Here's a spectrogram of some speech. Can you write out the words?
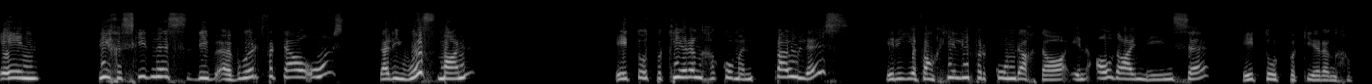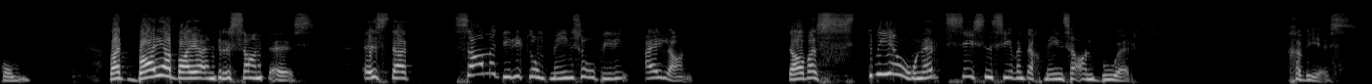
En die geskiedenis, die uh, woord vertel ons dat die hoofman het tot bekering gekom en Paulus het die evangelie verkondig daar en al daai mense het tot bekering gekom. Wat baie baie interessant is, is dat saam met hierdie klomp mense op hierdie eiland Daar was 276 mense aan boord gewees.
